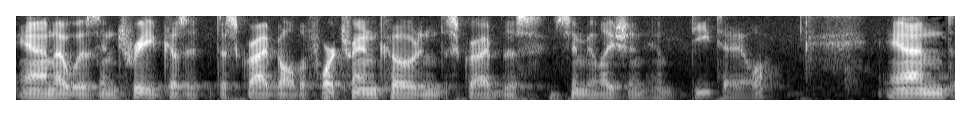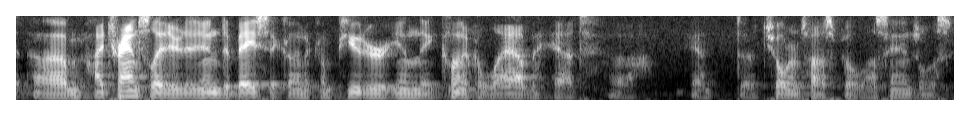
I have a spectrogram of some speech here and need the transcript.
And I was intrigued because it described all the Fortran code and described this simulation in detail. And um, I translated it into BASIC on a computer in the clinical lab at, uh, at uh, Children's Hospital Los Angeles.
